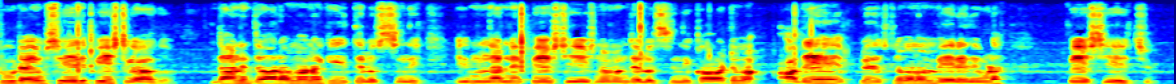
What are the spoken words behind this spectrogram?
టూ టైమ్స్ ఏది పేస్ట్ కాదు. దాని ద్వారా మనకి తెలుస్తుంది. ఇది ముందరనే పేస్ట్ చేసినామని తెలుస్తుంది. కాబట్టి అదే ప్లేస్లో మనం వేరేది కూడా పేస్ట్ చేయొచ్చు.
